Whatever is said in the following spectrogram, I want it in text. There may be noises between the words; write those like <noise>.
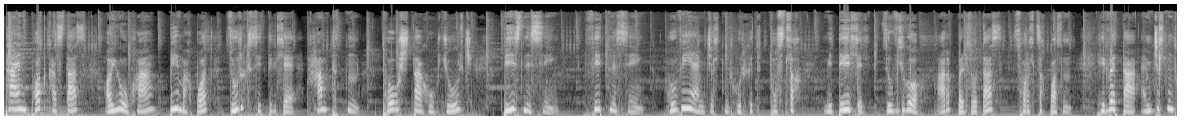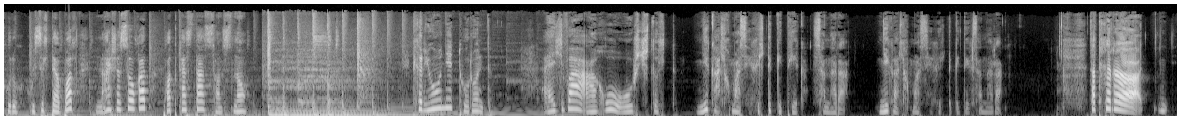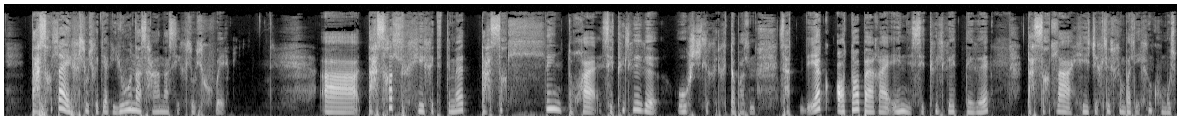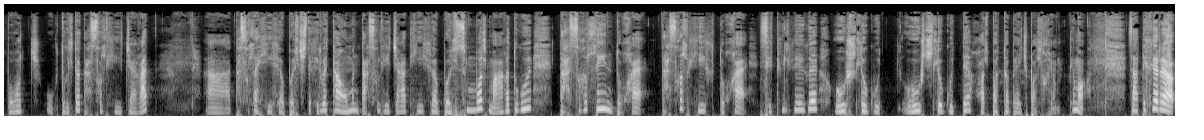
Та энэ подкастаас оюун ухаан, бие махбод, зүрх сэтгэлээ хамтд нь тууштай хөгжүүлж бизнесийн, фитнесийн, хувийн амжилтанд хүрэхэд туслах мэдээлэл, зөвлөгөө, арга барилуудаас суралцах болно. Хэрвээ та амжилтанд хүрэх хүсэлтэй бол нааша суугаад подкастаа сонсноо. Тэгэхээр юуны төрөнд альва агуу өөрчлөлт нэг алхмаас эхэлдэг гэдгийг санаарай нэг алхмаас эхэлдэг гэдгийг санаараа. За тэгэхээр дасгалаа эхлүүлэхэд яг юунаас хаанаас эхлүүлэх вэ? А дасгал хийхэд тийм ээ дасгалын тухай сэтгэлгээгээ өөрчлөх хэрэгтэй болно. Яг одоо байгаа энэ сэтгэлгээтэйгээ дасгалаа хийж эхлүүлэх юм бол ихэнх хүмүүс бууж өгдөг л дөө дасгал хийж агаад дасгалаа хийхэ болчтой. Хэрвээ та өмнө дасгал хийж агаад хийхэ болсон бол магадгүй дасгалын тухай, дасгал хийх тухай сэтгэлгээгээ өөрчлөөгүй өөрчлөгөөтэй холбоотой байж болох юм тийм үү. За тэгэхээр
